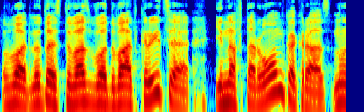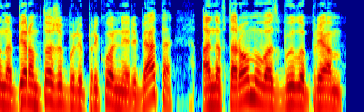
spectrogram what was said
Вот, ну то есть у вас было два открытия, и на втором как раз, ну на первом тоже были прикольные ребята, а на втором у вас было прям,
